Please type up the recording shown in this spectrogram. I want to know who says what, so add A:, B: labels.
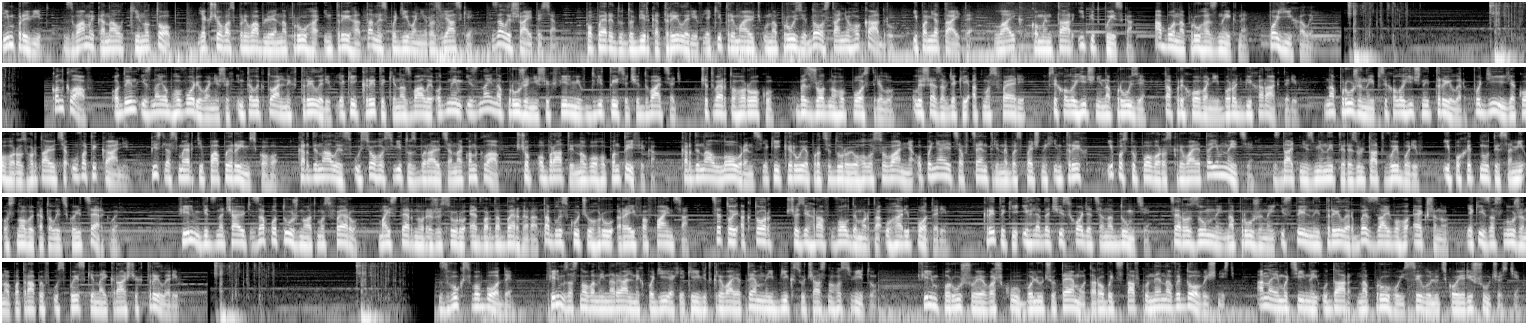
A: Всім привіт! З вами канал Кінотоп. Якщо вас приваблює напруга, інтрига та несподівані розв'язки, залишайтеся. Попереду добірка трилерів, які тримають у напрузі до останнього кадру. І пам'ятайте, лайк, коментар і підписка, або напруга зникне. Поїхали! Конклав один із найобговорюваніших інтелектуальних трилерів, який критики назвали одним із найнапруженіших фільмів 2024 року, без жодного пострілу, лише завдяки атмосфері, психологічній напрузі та прихованій боротьбі характерів. Напружений психологічний трилер, події якого розгортаються у Ватикані після смерті папи римського. Кардинали з усього світу збираються на конклав, щоб обрати нового понтифіка. Кардинал Лоуренс, який керує процедурою голосування, опиняється в центрі небезпечних інтриг і поступово розкриває таємниці, здатні змінити результат виборів і похитнути самі основи католицької церкви. Фільм відзначають за потужну атмосферу, майстерну режисуру Едварда Бергера та блискучу гру Рейфа Файнса. Це той актор, що зіграв Волдеморта у Гаррі Поттері. Критики і глядачі сходяться на думці. Це розумний, напружений і стильний трилер без зайвого екшену, який заслужено потрапив у списки найкращих трилерів. Звук свободи. Фільм заснований на реальних подіях, який відкриває темний бік сучасного світу. Фільм порушує важку, болючу тему та робить ставку не на видовищність, а на емоційний удар, напругу і силу людської рішучості.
